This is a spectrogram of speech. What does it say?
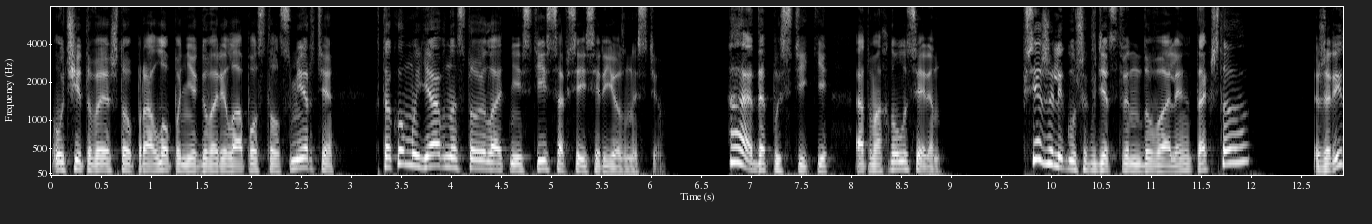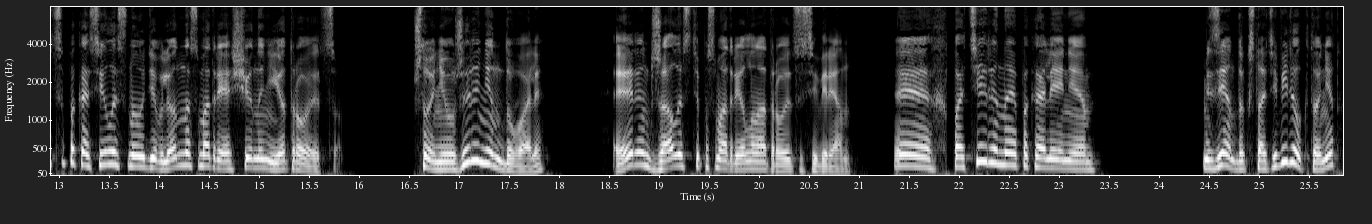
Учитывая, что про лопанье говорил апостол смерти, к такому явно стоило отнестись со всей серьезностью. «А, да пустяки!» — отмахнулась Эрин. «Все же лягушек в детстве надували, так что...» Жрица покосилась на удивленно смотрящую на нее троицу. «Что, неужели не надували?» Эрин жалостью посмотрела на троицу северян. «Эх, потерянное поколение!» «Зенду, кстати, видел кто, нет?»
